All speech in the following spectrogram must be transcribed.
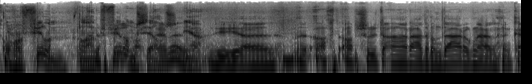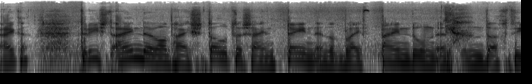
of een film. Laat een film, ook zelfs. Ja. Die echt absolute aanrader om daar ook naar te gaan kijken. Triest einde, want hij stootte zijn teen en dat bleef pijn doen. En toen dacht hij,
